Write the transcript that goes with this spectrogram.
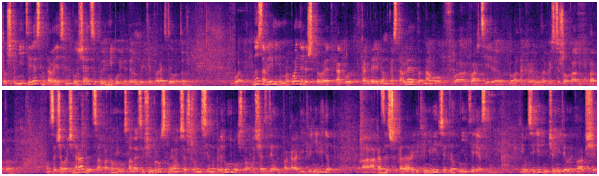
то, что неинтересно, давай, если не получается, то и не будет этой рубрики, этого раздела тоже. Вот. Но со временем мы поняли, что это как вот, когда ребенка оставляют одного в а, квартире, была такая, был такой стишок Агни Барто, он сначала очень радуется, а потом ему становится очень грустно, и он все, что он себе придумывал, что он сейчас делает, пока родители не видят, а оказывается, что когда родители не видят, все делать неинтересно. И он сидит ничего не делает вообще.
